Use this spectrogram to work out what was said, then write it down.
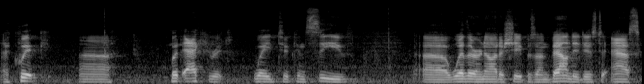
a quick uh, but accurate way to conceive uh, whether or not a shape is unbounded is to ask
